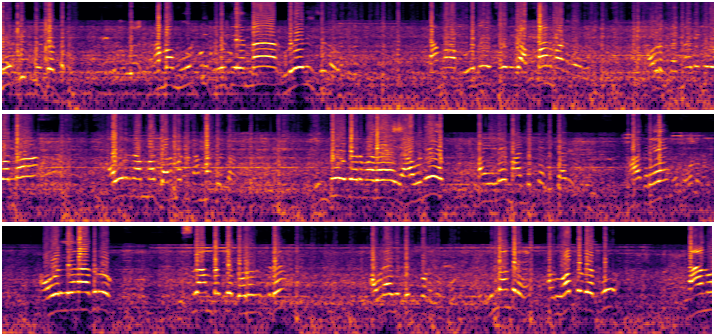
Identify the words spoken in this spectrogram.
ಮೂರ್ತಿ ಪೂಜೆ ನಮ್ಮ ಮೂರ್ತಿ ಪೂಜೆಯನ್ನು ವಿರೋಧಿಸಿದವರು ನಮ್ಮ ಭುವನೇಶ್ವರಿಗೆ ಅಪಮಾನ ಮಾಡಿದವರು. ಅವರು ಕನ್ನಡಿಗರಲ್ಲ, ಅವರು ನಮ್ಮ ಧರ್ಮಕ್ಕೆ ಸಂಬಂಧ ಇಲ್ಲ ಹಿಂದೂ ಧರ್ಮದ ಯಾವುದೇ ಮಹಿಳೆ ಮಾಡಲಿಕ್ಕೆ ಅಧಿಕಾರ ಆದರೆ ಅವ್ರಿಗೇನಾದರೂ ಇಸ್ಲಾಂ ಬಗ್ಗೆ ಗೌರವಿಸಿದ್ರೆ ಅವರಾಗಿ ಬಿಟ್ಕೊಡ್ಬೇಕು ಇಲ್ಲಾಂದರೆ ಅವ್ರು ಒಪ್ಪಬೇಕು. ನಾನು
